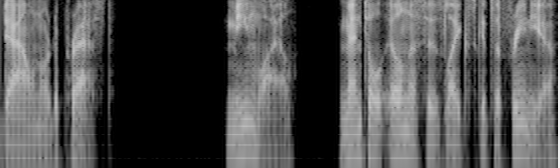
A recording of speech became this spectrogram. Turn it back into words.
down, or depressed. Meanwhile, mental illnesses like schizophrenia,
